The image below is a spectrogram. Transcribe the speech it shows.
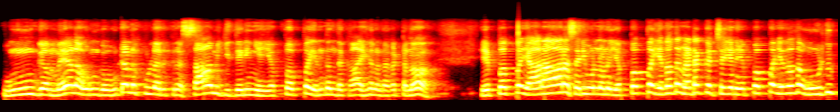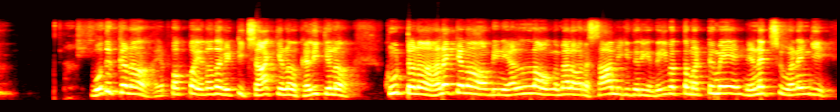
உங்க மேல உங்க உடலுக்குள்ள இருக்கிற சாமிக்கு தெரியுங்க எப்பப்ப எந்தெந்த காய்களை நகட்டணும் எப்பப்ப யாரார சரி பண்ணணும் எப்பப்ப எதை நடக்க செய்யணும் எப்பப்ப எதை ஒது ஒதுக்கணும் எப்பப்ப எதை வெட்டி சாக்கணும் கழிக்கணும் கூட்டணும் அணைக்கணும் அப்படின்னு எல்லாம் உங்க மேல வர சாமிக்கு தெரியும். தெய்வத்தை மட்டுமே நினைச்சு வணங்கி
